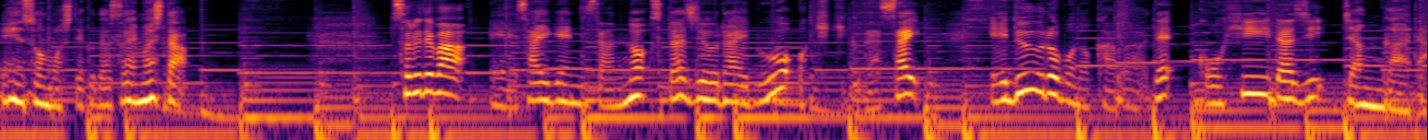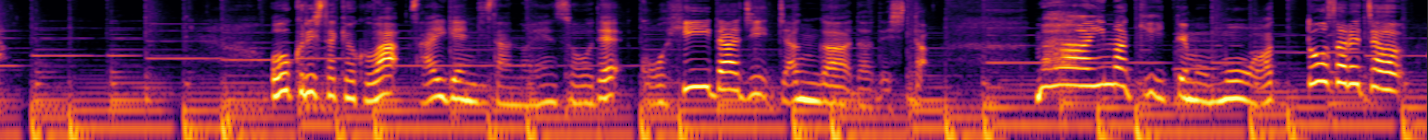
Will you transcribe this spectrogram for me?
演奏もしてくださいました。それでは、えー、再現寺さんのスタジオライブをお聴きください。エドゥロボのカバーでコヒーダジジャンガーダお送りした曲は再現寺さんの演奏でコヒーダジジャンガーダでした。まあ今聞いてももう圧倒されちゃう。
